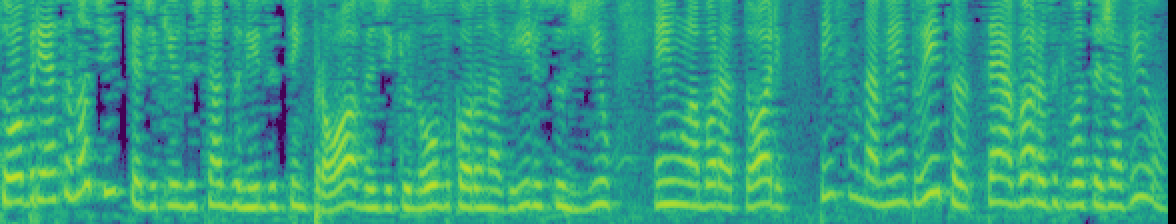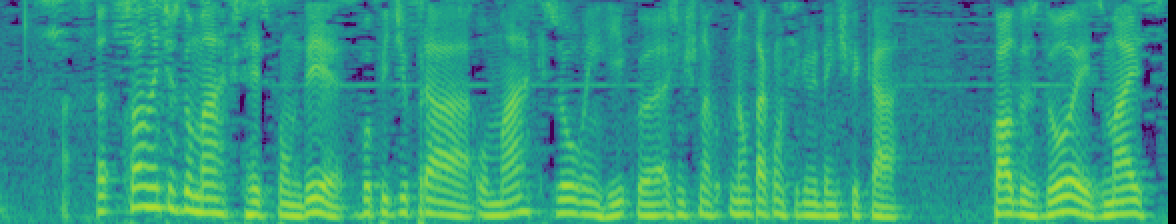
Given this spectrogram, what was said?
sobre essa notícia de que os Estados Unidos têm provas de que o novo coronavírus surgiu em um laboratório. Tem fundamento isso até agora do que você já viu? Ah, só antes do Marx responder, vou pedir para o Marx ou o Henrico, a gente não está conseguindo identificar qual dos dois, mas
